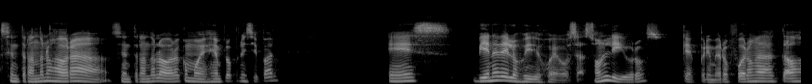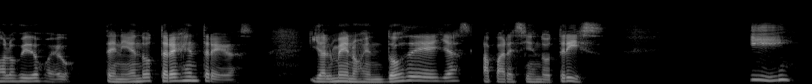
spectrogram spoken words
centrándonos ahora, centrándolo ahora como ejemplo principal, es, viene de los videojuegos. O sea, son libros que primero fueron adaptados a los videojuegos, teniendo tres entregas y al menos en dos de ellas apareciendo Tris y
